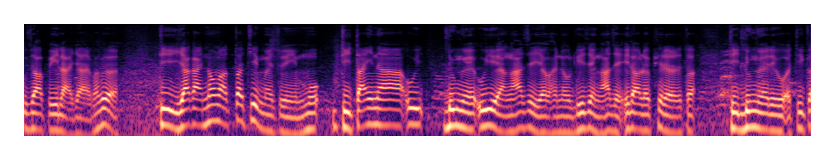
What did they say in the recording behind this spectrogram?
ဦးစားပေးလာကြတယ်ဘာဖြစ်လို့ဒီရာဂိုင်နှုန်းတော့တွက်ကြည့်မယ်ဆိုရင်ဒီတိုင်းနာဦးလူငယ်ဦးရေက90ရာဂိုင်နှုန်း40 50အဲ့လောက်လည်းဖြစ်တယ်တော့ဒီလူငယ်တွေကိုအဓိက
